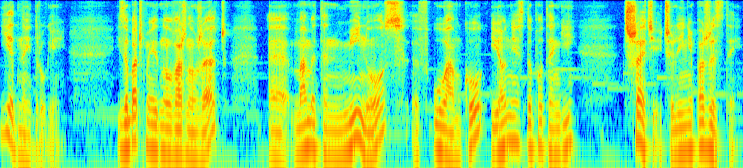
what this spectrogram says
jednej drugiej. I zobaczmy jedną ważną rzecz. E, mamy ten minus w ułamku i on jest do potęgi trzeciej, czyli nieparzystej.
